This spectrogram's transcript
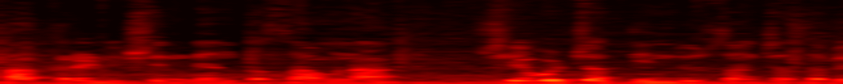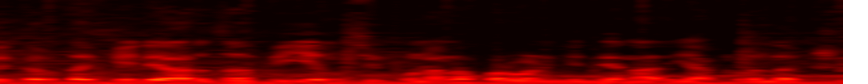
ठाकरे आणि शिंदेचा सामना शेवटच्या तीन दिवसांच्या सभेकरता केले अर्ज बीएमसी कुणाला परवानगी देणार याकडे लक्ष.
